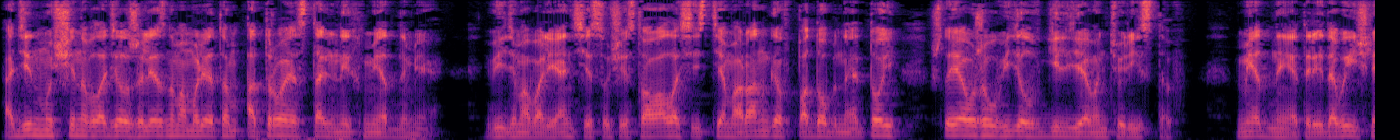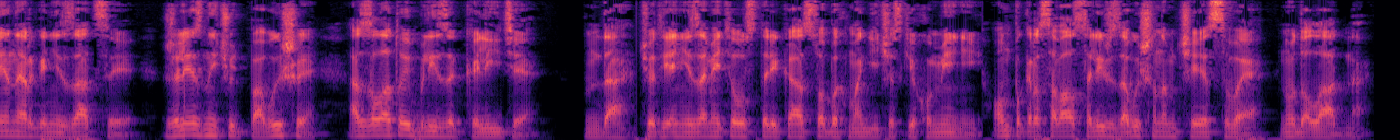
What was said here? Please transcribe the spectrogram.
один мужчина владел железным амулетом, а трое остальных – медными. Видимо, в Альянсе существовала система рангов, подобная той, что я уже увидел в гильдии авантюристов. Медные – это рядовые члены организации, железный чуть повыше, а золотой близок к элите. Да, что-то я не заметил у старика особых магических умений, он покрасовался лишь завышенным ЧСВ, ну да ладно.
